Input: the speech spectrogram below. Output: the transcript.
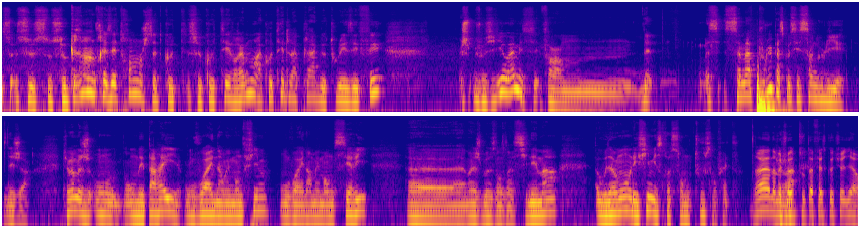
Ce, grain très étrange, ce côté vraiment à côté de la plaque de tous les effets, je, me suis dit, ouais, mais c'est... Enfin... de- ça m'a plu parce que c'est singulier déjà. Tu vois, on est pareil, on voit énormément de films, on voit énormément de séries. Euh, moi, je bosse dans un cinéma. Au bout d'un moment, les films, ils se ressemblent tous, en fait. Ouais, non, mais Tu je vois vois. tout à fait ce que tu veux dire.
